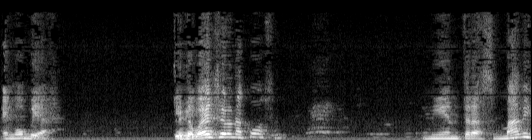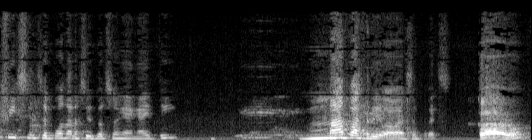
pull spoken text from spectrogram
en un viaje. Y Sí. te voy a decir una cosa. Mientras más difícil se pone la situación en Haití, más para arriba va ese precio. Claro.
